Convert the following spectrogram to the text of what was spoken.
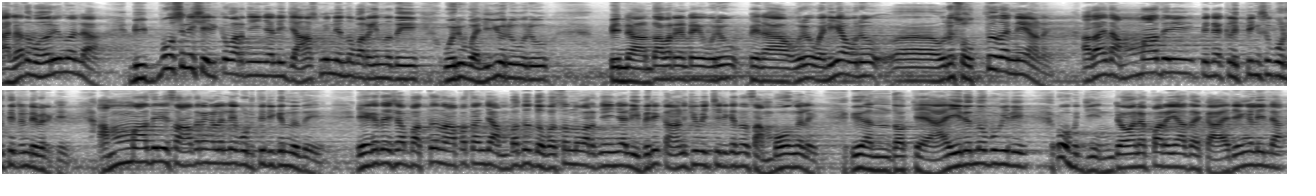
അല്ലാതെ വേറെയൊന്നുമല്ല. ബിഗ് ബോസിന് ശരിക്കും പറഞ്ഞു കഴിഞ്ഞാൽ ഈ ജാസ്മിൻ എന്ന് പറയുന്നത് ഒരു വലിയൊരു ഒരു പിന്നെ എന്താ പറയണ്ടേ ഒരു പിന്നെ ഒരു വലിയ ഒരു ഒരു സ്വത്ത് തന്നെയാണ്. അതായത് അമ്മാതിരി പിന്നെ ക്ലിപ്പിങ്സ് കൊടുത്തിട്ടുണ്ട് ഇവർക്ക്. അമ്മാതിരി സാധനങ്ങളല്ലേ കൊടുത്തിരിക്കുന്നത്. ഏകദേശം പത്ത് നാൽപ്പത്തഞ്ച് അമ്പത് ദിവസം എന്ന് പറഞ്ഞു കഴിഞ്ഞാൽ ഇവർ കാണിച്ചു വെച്ചിരിക്കുന്ന സംഭവങ്ങൾ എന്തൊക്കെ ആയിരുന്നു പൂവിൽ ഓ ജിൻഡോനെ പറയാതെ കാര്യങ്ങളില്ല.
